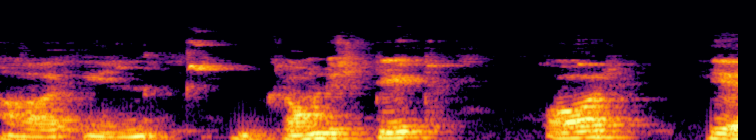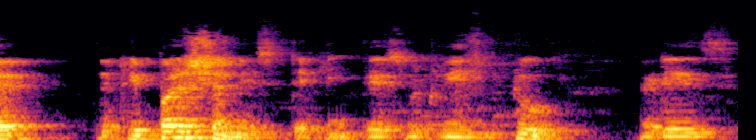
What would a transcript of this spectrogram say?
Are in ground state or here the repulsion is taking place between two. That is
